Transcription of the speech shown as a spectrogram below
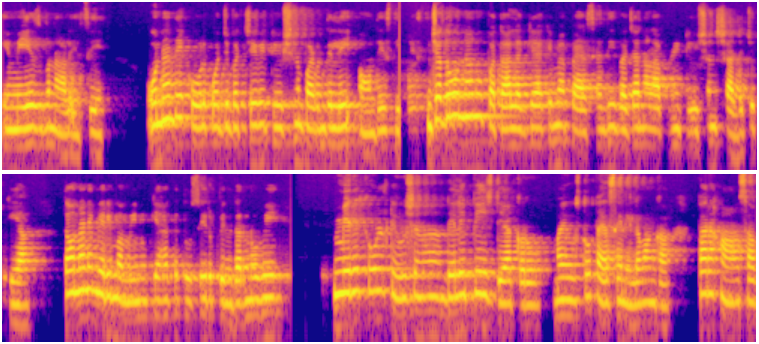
ਇਮੇਜ ਬਣਾ ਲਈ ਸੀ। ਉਹਨਾਂ ਦੇ ਕੋਲ ਕੁਝ ਬੱਚੇ ਵੀ ਟਿਊਸ਼ਨ ਪੜ੍ਹਨ ਦੇ ਲਈ ਆਉਂਦੇ ਸੀ। ਜਦੋਂ ਉਹਨਾਂ ਨੂੰ ਪਤਾ ਲੱਗਿਆ ਕਿ ਮੈਂ ਪੈਸਿਆਂ ਦੀ ਵਜ੍ਹਾ ਨਾਲ ਆਪਣੀ ਟਿਊਸ਼ਨ ਛੱਡ ਚੁੱਕੀ ਹਾਂ, ਤਾਂ ਉਹਨਾਂ ਨੇ ਮੇਰੀ ਮੰਮੀ ਨੂੰ ਕਿਹਾ ਕਿ ਤੁਸੀਂ ਰੁਪਿੰਦਰ ਨੂੰ ਵੀ ਮੇਰੇ ਕੋਲ ਟਿਊਸ਼ਨ ਦੇ ਲਈ ਭੇਜ ਦਿਆ ਕਰੋ। ਮੈਂ ਉਸ ਤੋਂ ਪੈਸੇ ਨਹੀਂ ਲਵਾਂਗਾ। ਪਰ ਹਾਂ, ਸਭ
